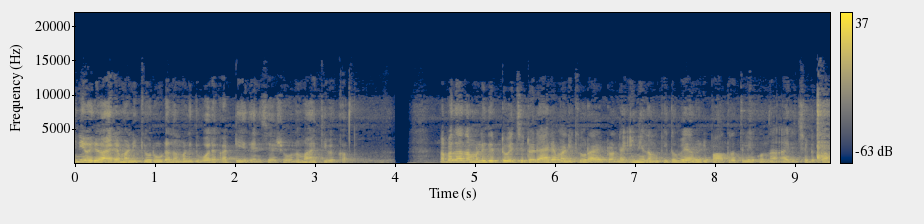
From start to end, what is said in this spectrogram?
ഇനി ഒരു അരമണിക്കൂർ കൂടെ നമ്മൾ ഇതുപോലെ കട്ട് ചെയ്തതിന് ശേഷം ഒന്ന് മാറ്റി വെക്കാം. അപ്പോൾ അതാ നമ്മൾ ഇതിട്ട് വെച്ചിട്ട് ഒരു അരമണിക്കൂറായിട്ടുണ്ട് ഇനി നമുക്കിത് വേറൊരു പാത്രത്തിലേക്കൊന്ന് അരിച്ചെടുക്കാം.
